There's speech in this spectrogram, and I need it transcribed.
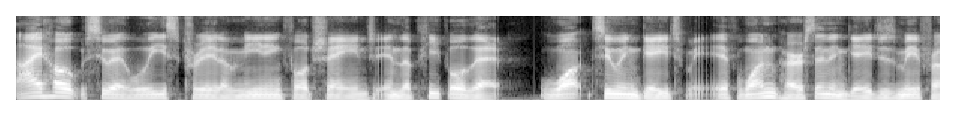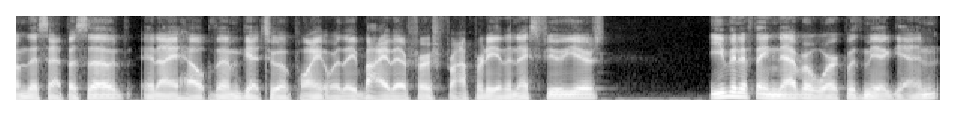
I hope to at least create a meaningful change in the people that want to engage me. If one person engages me from this episode and I help them get to a point where they buy their first property in the next few years, even if they never work with me again,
